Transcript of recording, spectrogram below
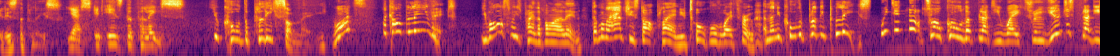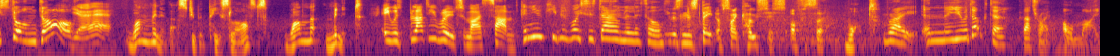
It is the police. Yes, it is the police. You called the police on me? What? I can't believe it. You asked me to play the violin, then when I actually start playing, you talk all the way through, and then you call the bloody police. We did not talk all the bloody way through. You just bloody stormed off. Yeah. One minute that stupid piece lasts. One minute. He was bloody rude to my son. Can you keep your voices down a little? He was in a state of psychosis, officer. What? Right, and are you a doctor? That's right. Oh my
